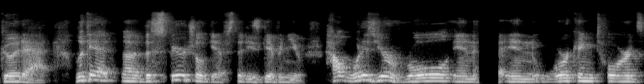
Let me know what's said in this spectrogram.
good at? Look at uh, the spiritual gifts that he's given you. How what is your role in in working towards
